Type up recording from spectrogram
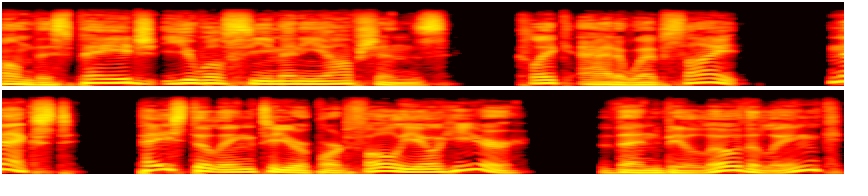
On this page, you will see many options. Click Add a website. Next, paste the link to your portfolio here. Then below the link,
